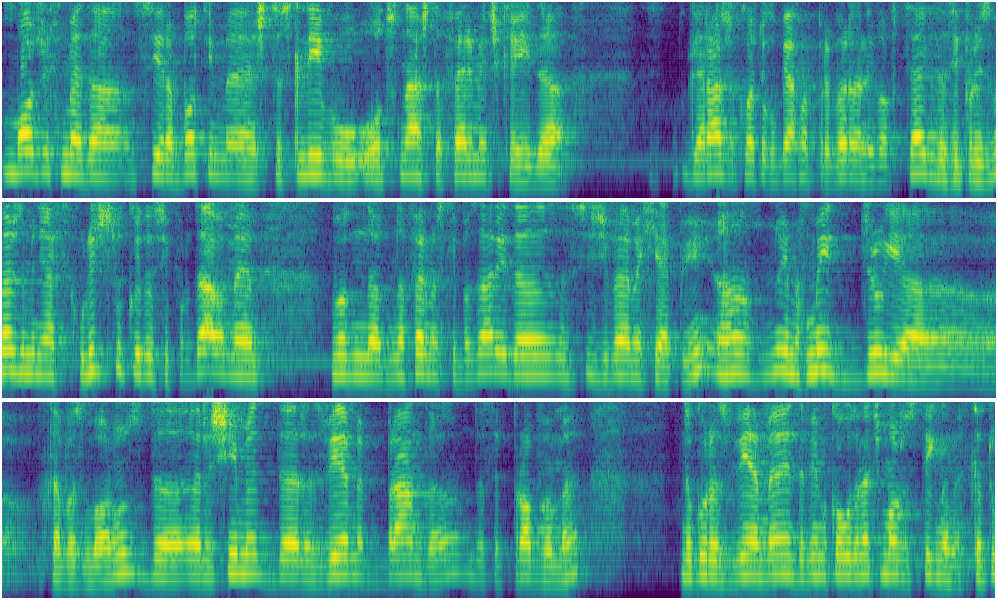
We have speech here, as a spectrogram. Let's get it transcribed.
можехме да си работиме щастливо от нашата фермичка и да гаража, който го бяхме превърнали в цех, да си произвеждаме някакви количества, които да си продаваме на, на фермерски базари и да си живееме хепи. Но имахме и другата възможност да решиме да развиеме бранда, да се пробваме, да го развиеме, да видим колко далече може да стигнем като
